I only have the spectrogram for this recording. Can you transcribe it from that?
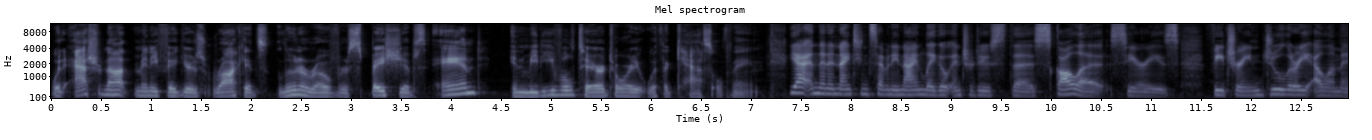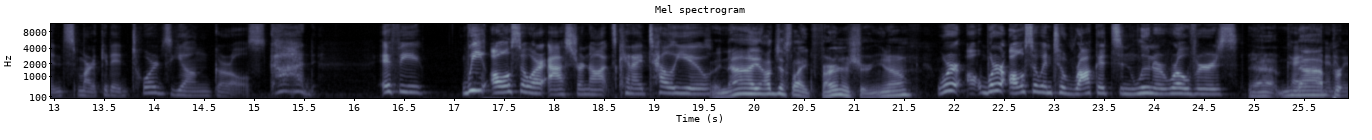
with astronaut minifigures, rockets, lunar rovers, spaceships, and in medieval territory with a castle theme. Yeah, and then in 1979, Lego introduced the Scala series featuring jewelry elements marketed towards young girls. God, Iffy, we also are astronauts. Can I tell you? Like, nah, y'all just like furniture, you know? We're we're also into rockets and lunar rovers. Yeah, Okay, nah, pr-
